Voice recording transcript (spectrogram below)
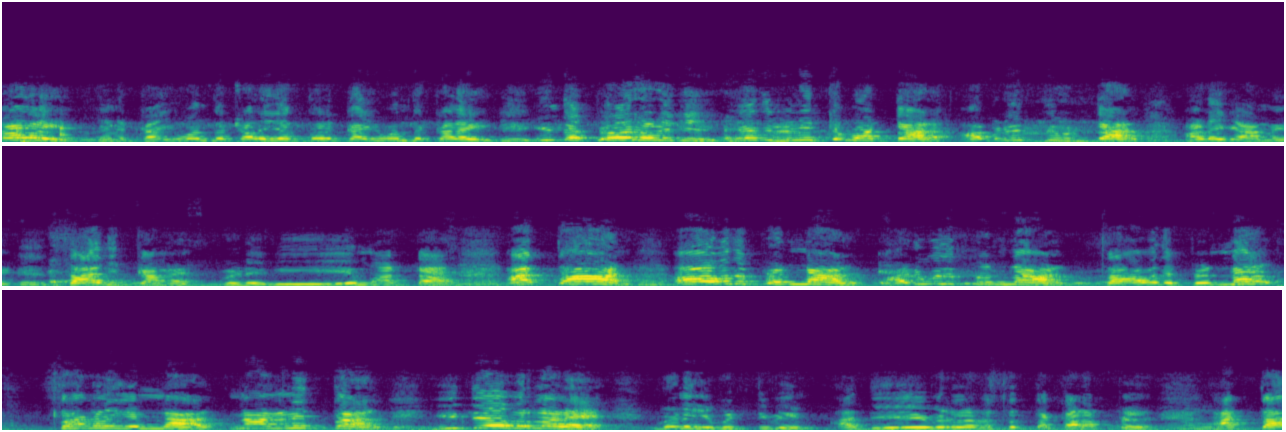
வேலை. எனக்கு கை வந்த கலை எத்தனை கை வந்த கலை இந்த பேரழகி எது நினைக்க மாட்டார்? அப்படி நிறுத்தி விட்டால் அடையாமை சாதிக்காம விடவே மாட்டார். அத்தான் ஆவது பெண்ணால் அழுவது பெண்ணால் சாவது பெண்ணால் சகல என்னால். நான் நினைத்தால் இதே விரலே வினையை விட்டுவேன். அதே விரல விஷத்தை கலப்பேன் அத்தா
